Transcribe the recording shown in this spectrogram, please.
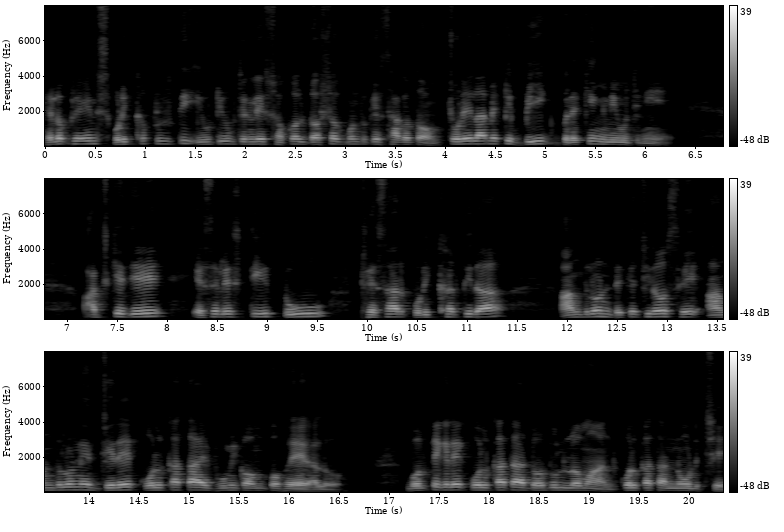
হ্যালো ফ্রেন্ডস পরীক্ষা প্রস্তুতি ইউটিউব চ্যানেলের সকল দর্শক বন্ধুকে স্বাগতম। চলে এলাম একটি বিগ ব্রেকিং নিউজ নিয়ে। আজকে যে এসএলএসটি টু ফ্রেশার পরীক্ষার্থীরা আন্দোলন ডেকেছিল, সেই আন্দোলনের জেরে কলকাতায় ভূমিকম্প হয়ে গেল। বলতে গেলে কলকাতা দোদুল্যমান, কলকাতা নড়ছে।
